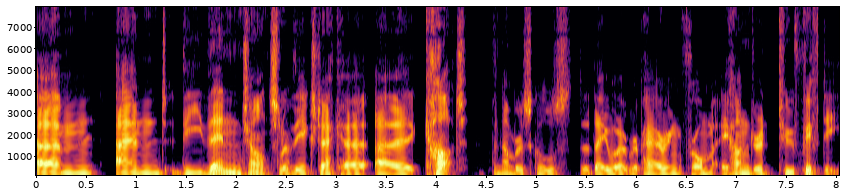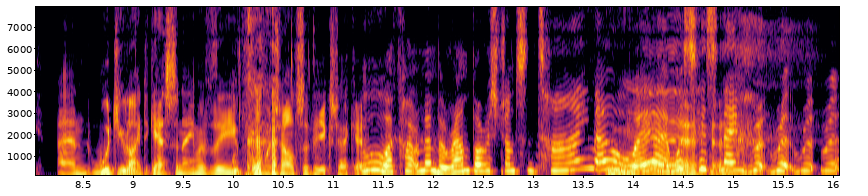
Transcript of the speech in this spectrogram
Um, and the then Chancellor of the Exchequer uh, cut the number of schools that they were repairing from 100 to 50. And would you like to guess the name of the former Chancellor of the Exchequer? Oh, I can't remember. Around Boris Johnson time? Oh, yeah. What's his name? R- r- r-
